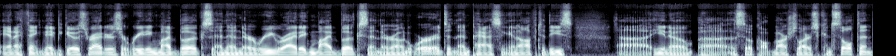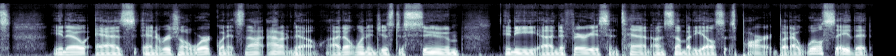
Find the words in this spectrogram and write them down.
And I think maybe ghostwriters are reading my books and then they're rewriting my books in their own words and then passing it off to these, uh, you know, uh, so-called martial arts consultants, you know, as an original work when it's not. I don't know. I don't want to just assume any uh, nefarious intent on somebody else's part, but I will say that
